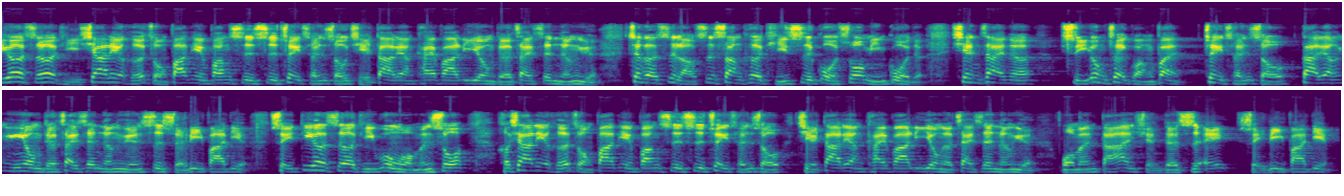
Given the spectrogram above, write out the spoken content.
第二十二题下列何种发电方式是最成熟且大量开发利用的再生能源？这个是老师上课提示过说明过的现在呢使用最广泛最成熟大量运用的再生能源是水力发电。所以第二十二题问我们说和下列何种发电方式是最成熟且大量开发利用的再生能源？我们答案选的是 a 水力发电。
